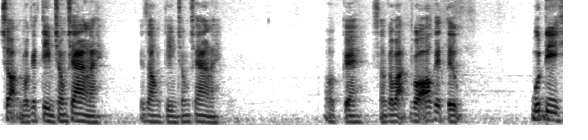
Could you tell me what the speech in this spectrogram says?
chọn vào cái tìm trong trang này cái dòng tìm trong trang này ok xong các bạn gõ cái từ bút đi.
